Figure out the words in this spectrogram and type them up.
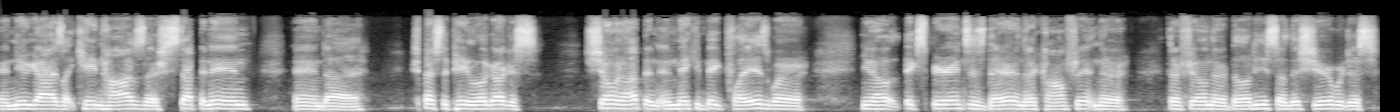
and new guys like Caden Haws, they're stepping in, and uh, especially Payton Wilgar just showing up and, and making big plays where you know experience is there and they're confident and they're they're feeling their ability. So this year we're just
